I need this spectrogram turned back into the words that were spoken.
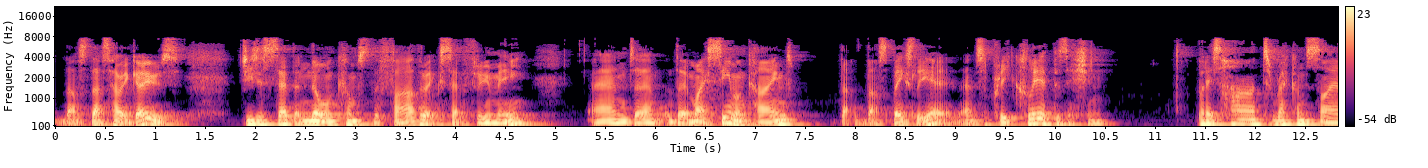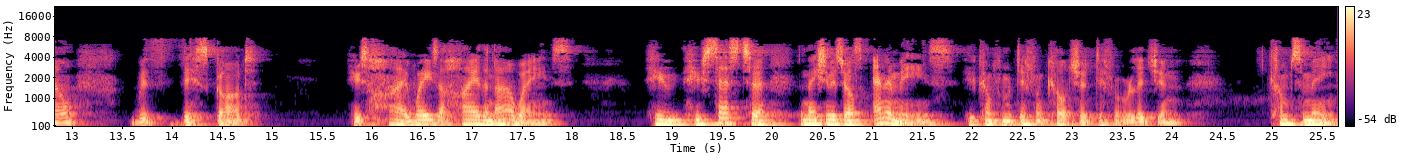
That's, that's how it goes. Jesus said that no one comes to the Father except through me, and um, that it might seem unkind, that, that's basically it. It's a pretty clear position. But it's hard to reconcile with this God whose high ways are higher than our ways, who, who says to the nation of Israel's enemies, who come from a different culture, different religion, come to me.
